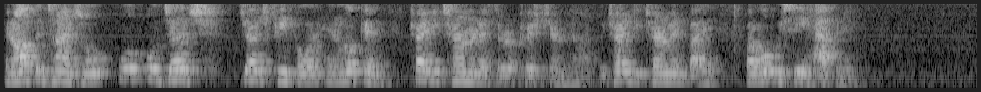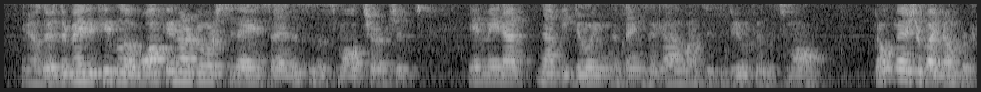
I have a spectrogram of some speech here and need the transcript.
and oftentimes we'll, we'll, we'll judge, judge people and look and try to determine if they're a Christian or not. We try to determine by, by what we see happening. You know, there, there may be people that walk in our doors today and say, this is a small church. It, it may not, not be doing the things that God wants it to do because it's small. Don't measure by number.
